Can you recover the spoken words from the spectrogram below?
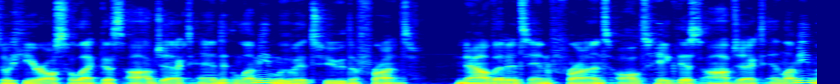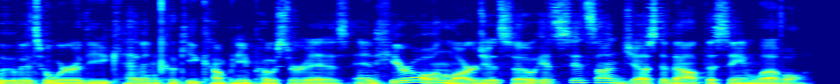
So here I'll select this object and let me move it to the front. Now that it's in front, I'll take this object and let me move it to where the Kevin Cookie Company poster is. And here I'll enlarge it so it sits on just about the same level.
